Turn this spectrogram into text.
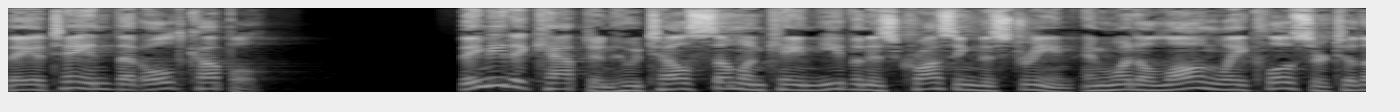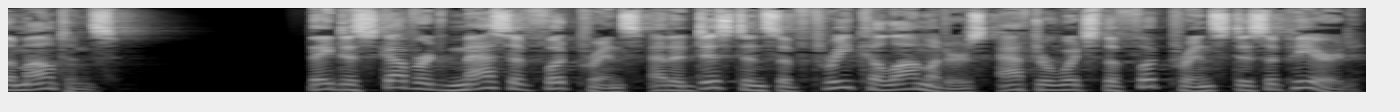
they attained that old couple. They meet a captain who tells someone came even as crossing the stream and went a long way closer to the mountains. They discovered massive footprints at a distance of 3 kilometers after which the footprints disappeared.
